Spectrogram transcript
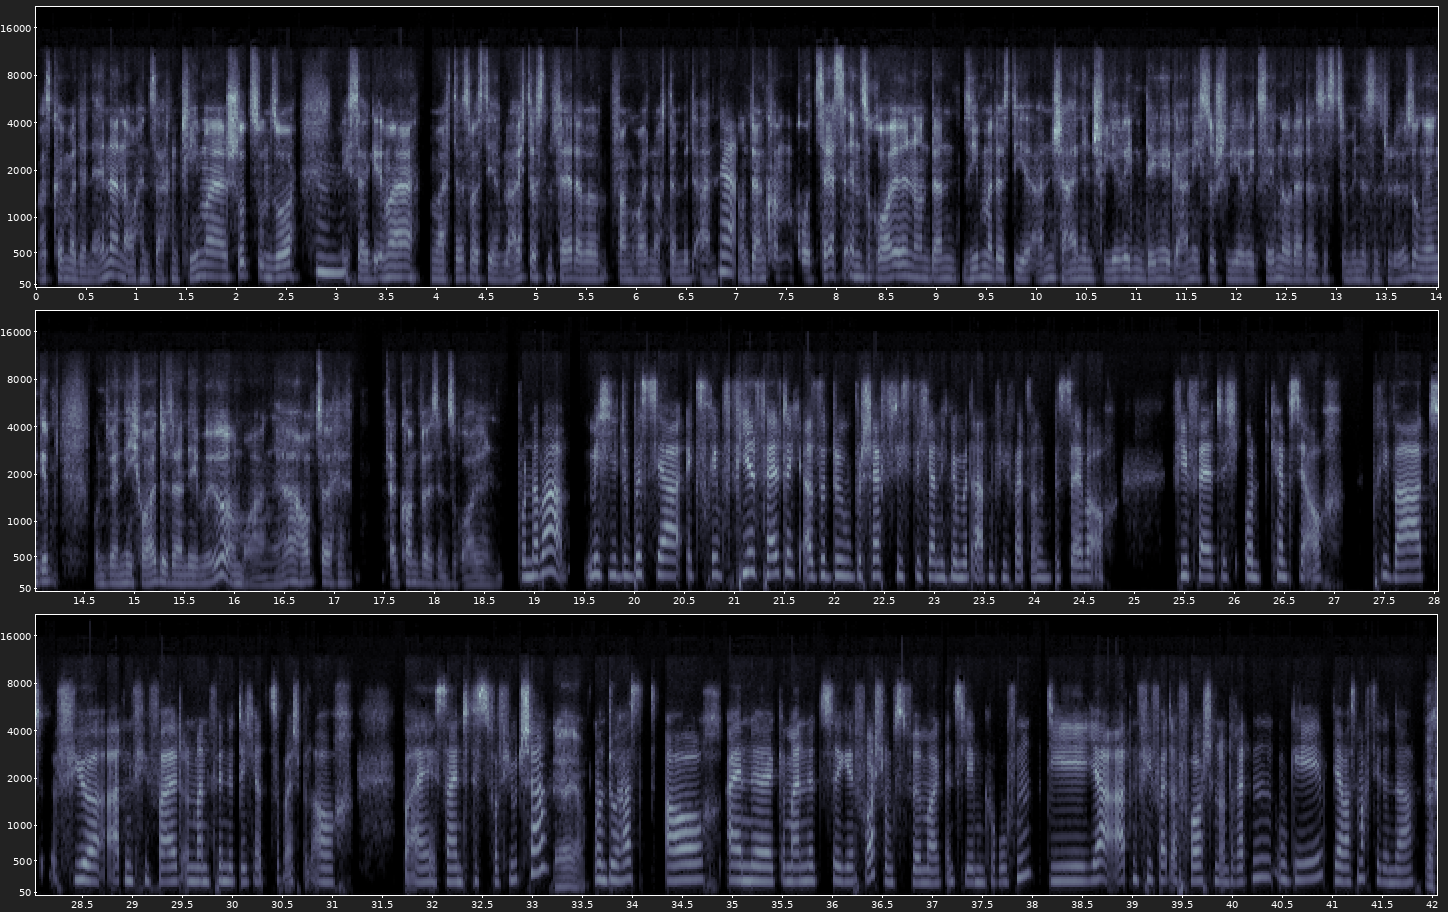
was können wir denn ändern, auch in Sachen Klimaschutz und so. Mhm. Ich sage immer, mach das, was dir am leichtesten fällt, aber fang heute noch damit an. Ja. Und dann kommt ein Prozess ins Rollen und dann sieht man, dass die anscheinend schwierigen Dinge gar nicht so schwierig sind oder dass es zumindest Lösungen gibt. Und wenn nicht heute, dann eben übermorgen. Ja, Hauptsache, da kommt was ins Rollen. Wunderbar. Michi, du bist ja extrem vielfältig. Also du beschäftigst dich ja nicht nur mit Artenvielfalt, sondern bist selber auch vielfältig und kämpfst ja auch privat für Artenvielfalt und man findet dich ja zum Beispiel auch bei Scientists for Future. Ja, ja. Und du hast auch eine gemeinnützige Forschungsfirma ins Leben gerufen, die ja Artenvielfalt erforschen und retten, UG. Ja, was macht ihr denn da?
